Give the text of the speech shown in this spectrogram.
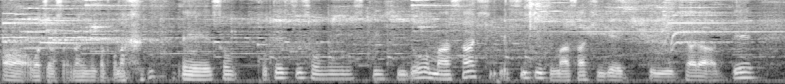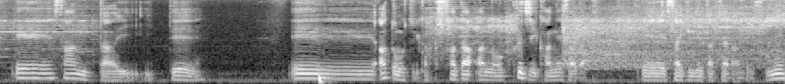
ああ、終わっちゃいました。何もかとなく。えー、そ、小鉄？そぼろすけひろ、まさひで、しししまさひでっていうキャラで、えー、3体いて、えー、あともう一人が草田、あの、久慈金貞、えー、最近出たキャラですね。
